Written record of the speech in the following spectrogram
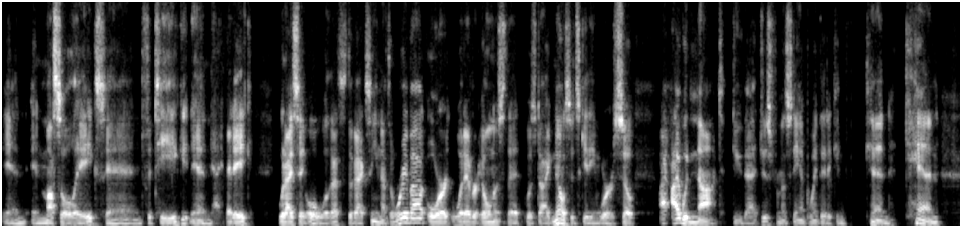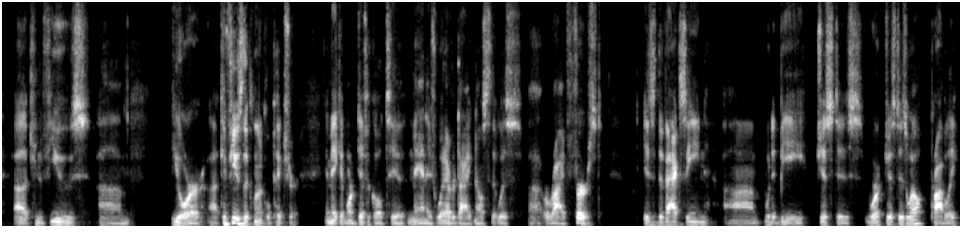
and and muscle aches and fatigue and headache would i say oh well that's the vaccine nothing to worry about or whatever illness that was diagnosed it's getting worse. So i, I would not do that just from a standpoint that it can can can uh, confuse um, your uh, confuse the clinical picture and make it more difficult to manage whatever diagnosis that was uh, arrived first is the vaccine um, would it be just as work just as well? Probably.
